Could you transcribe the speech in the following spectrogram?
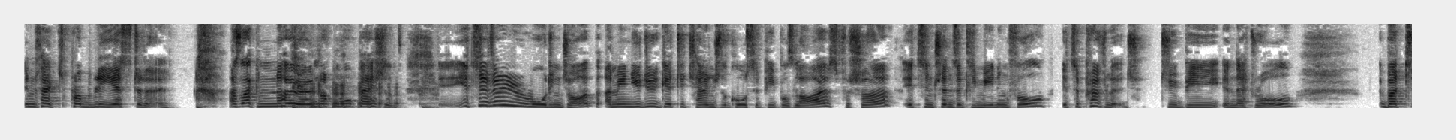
In fact, probably yesterday. I was like, no, not more patients. It's a very rewarding job. I mean, you do get to change the course of people's lives for sure. It's intrinsically meaningful. It's a privilege to be in that role. But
